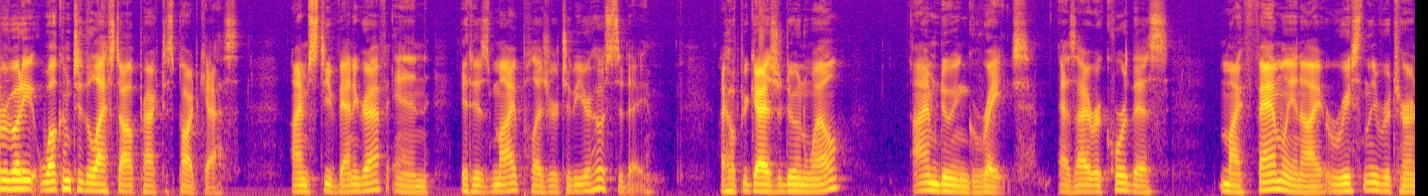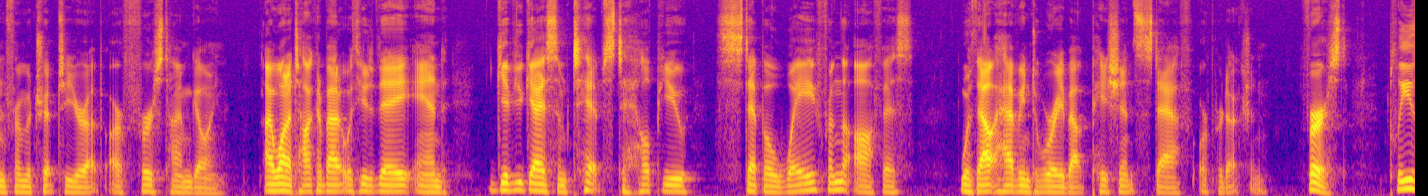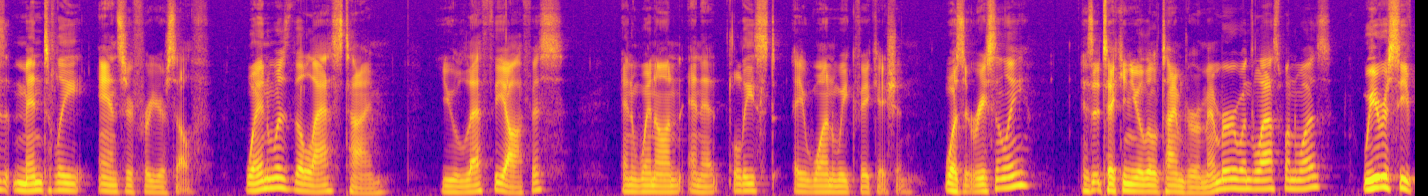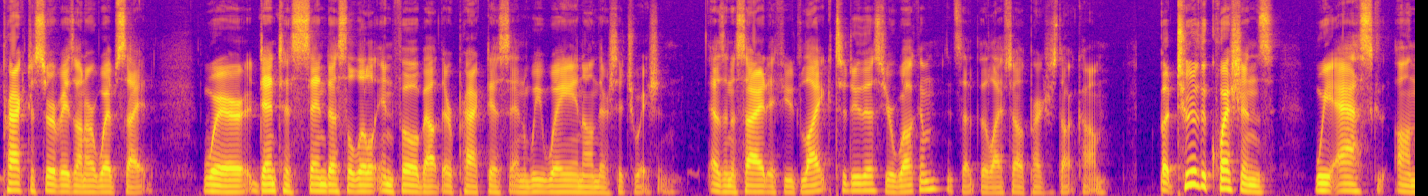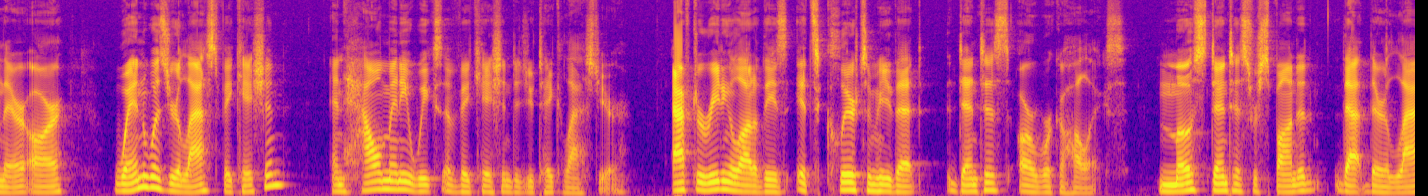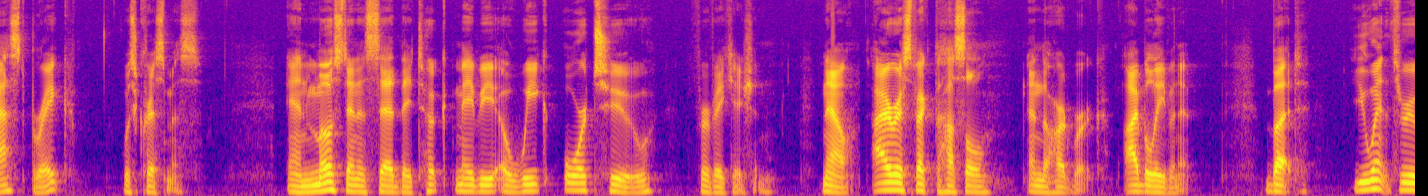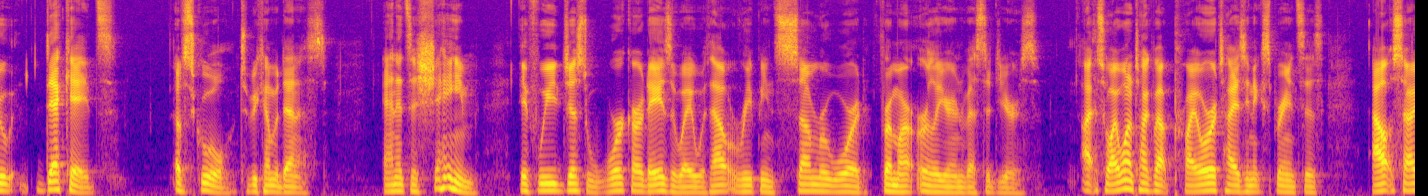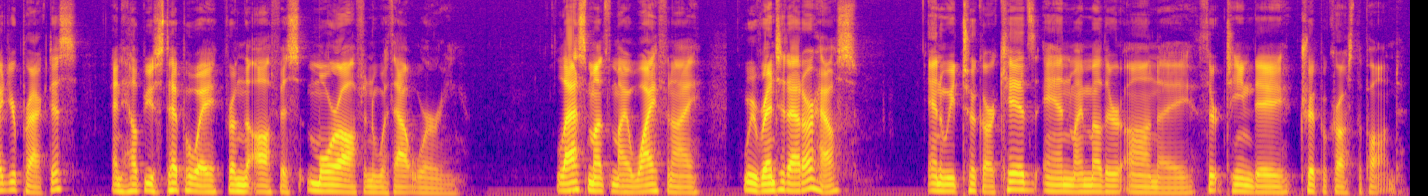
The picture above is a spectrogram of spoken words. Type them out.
Everybody, welcome to the Lifestyle Practice Podcast. I'm Steve Vandegraff, and it is my pleasure to be your host today. I hope you guys are doing well. I'm doing great. As I record this, my family and I recently returned from a trip to Europe, our first time going. I want to talk about it with you today and give you guys some tips to help you step away from the office without having to worry about patients, staff, or production. First, please mentally answer for yourself. When was the last time you left the office and went on an at least a one week vacation? Was it recently? Is it taking you a little time to remember when the last one was? We receive practice surveys on our website where dentists send us a little info about their practice and we weigh in on their situation. As an aside, if you'd like to do this, you're welcome. It's at thelifestylepractice.com. But two of the questions we ask on there are when was your last vacation and how many weeks of vacation did you take last year? After reading a lot of these, it's clear to me that dentists are workaholics. Most dentists responded that their last break was Christmas. And most dentists said they took maybe a week or two for vacation. Now, I respect the hustle and the hard work. I believe in it. But you went through decades of school to become a dentist. And it's a shame if we just work our days away without reaping some reward from our earlier invested years. So, I want to talk about prioritizing experiences outside your practice and help you step away from the office more often without worrying. Last month, my wife and I, we rented out our house and we took our kids and my mother on a 13 day trip across the pond.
